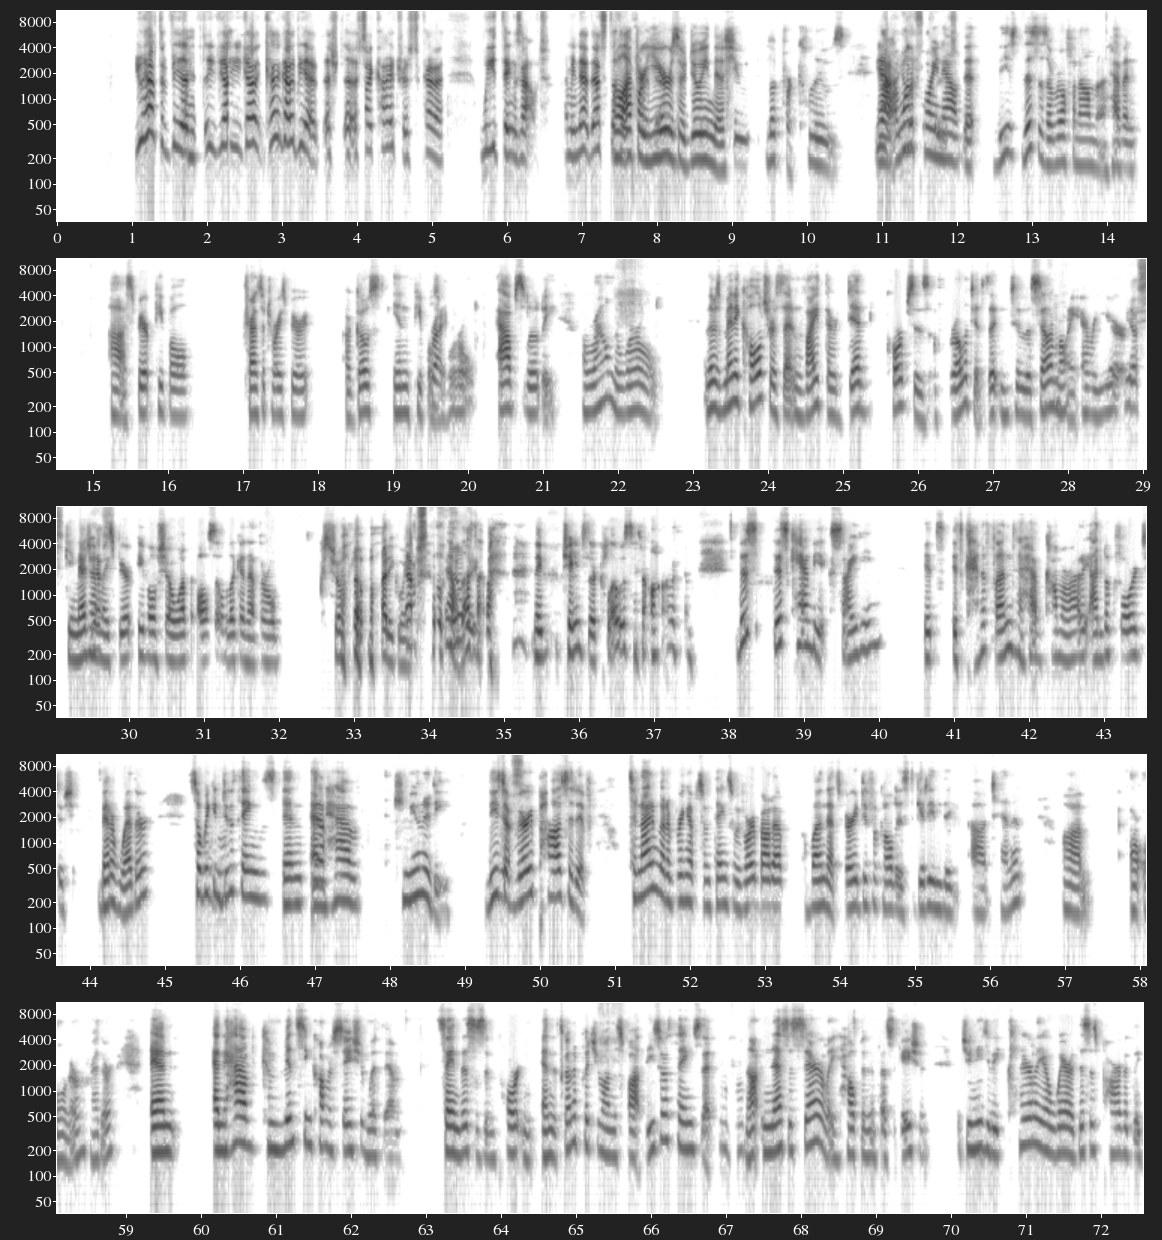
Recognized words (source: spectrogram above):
You have to be a you got you got kinda gotta be a a a psychiatrist to kinda weed things out. I mean, that that's the Well, after of years mean of doing this, you look for clues. Now, Yeah, I wanna point clues. out that these this is a real phenomenon having, uh, spirit people, transitory spirit, or ghosts in people's Right. world. Absolutely. Around the world. There's many cultures that invite their dead corpses of relatives into the Mhm. ceremony every year. Yes. Can you imagine how many spirit people show up also looking at their old shriveled up body going, "No, that's Absolutely. not" They've changed their clothes and honor them. This this can be exciting. It's it's kind of fun to have camaraderie. I look forward to sh better weather so we can Mhm. do things and Yeah. and have community. These are very positive. Tonight, I'm gonna bring up some things we've already brought up. One that's very difficult is getting the, uh, tenant, um, or owner rather, and and have convincing conversation with them saying this is important, and it's gonna put you on the spot. These are things that Mhm. not necessarily help an investigation, but you need to be clearly aware this is part of the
